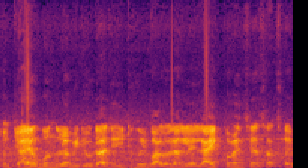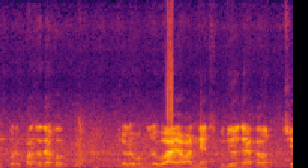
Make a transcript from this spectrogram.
তো যাই হোক বন্ধুরা, ভিডিওটা আছে এইটুকুই। ভালো লাগলে লাইক কমেন্ট শেয়ার সাবস্ক্রাইব করে পাশে থাকো। চলো বন্ধুরা ভাই আমার নেক্সট ভিডিও দেখা হচ্ছে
